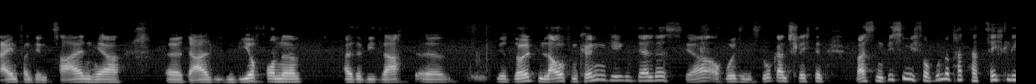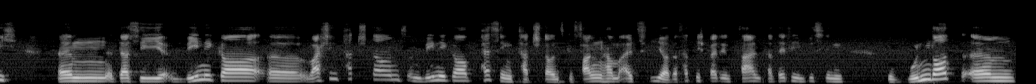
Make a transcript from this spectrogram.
rein von den Zahlen her, äh, da liegen wir vorne. Also wie gesagt, äh, wir sollten laufen können gegen Dallas, ja, obwohl sie nicht so ganz schlecht sind. Was ein bisschen mich verwundert hat, tatsächlich ähm, dass sie weniger äh, Rushing Touchdowns und weniger Passing Touchdowns gefangen haben als wir. Das hat mich bei den Zahlen tatsächlich ein bisschen gewundert. Ähm,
